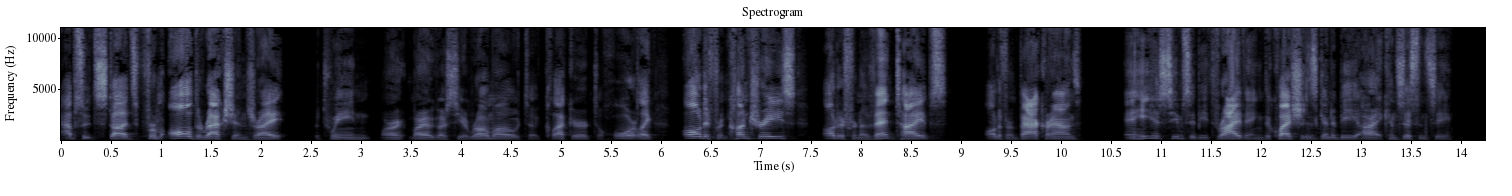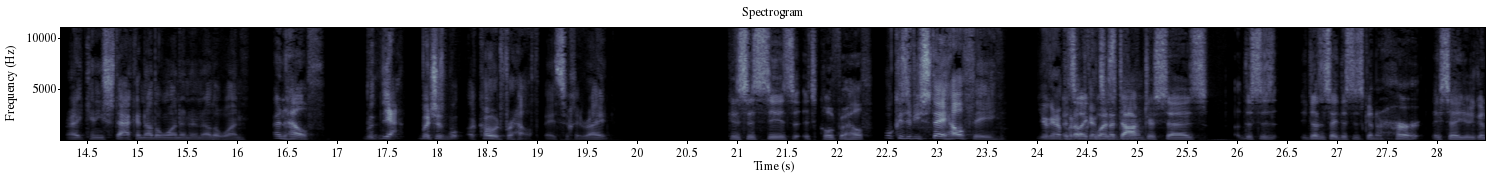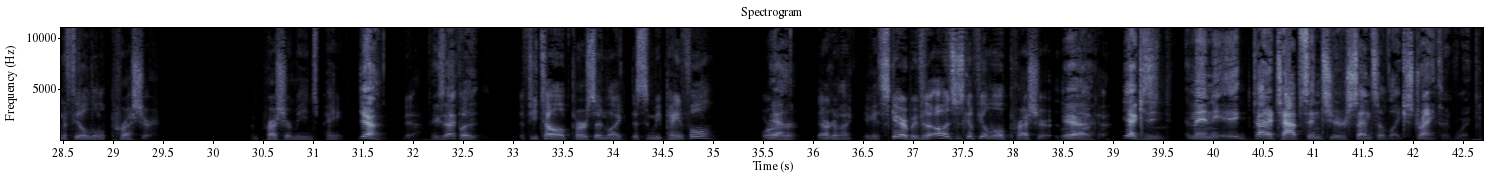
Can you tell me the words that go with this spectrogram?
absolute studs from all directions, right? Between Mar- Mario Garcia Romo to Klecker to Hoare, like all different countries, all different event types, all different backgrounds. And he just seems to be thriving. The question is going to be all right, consistency, right? Can he stack another one and another one? And health. Yeah, which is a code for health, basically, right? Consistency, it's, it's code for health. Well, because if you stay healthy, you're going to put It's up like when a consistent form. doctor says, this is, he doesn't say this is going to hurt. They say you're going to feel a little pressure, and pressure means pain. Yeah. Yeah. Exactly. But if you tell a person like this is gonna be painful, or Yeah. they're gonna like get scared, but if you're like, oh, it's just gonna feel a little pressure. Like, Yeah. Okay. Yeah, because and then it kind of taps into your sense of like strength. Like, like,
